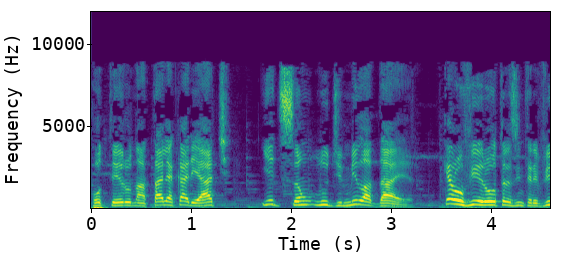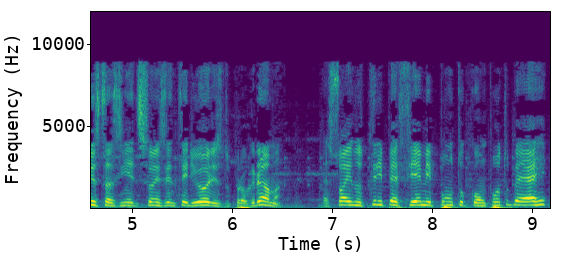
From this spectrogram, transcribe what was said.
Roteiro Natália Cariati e edição Ludmila Daer. Quer ouvir outras entrevistas em edições anteriores do programa? É só ir no tripfm.com.br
